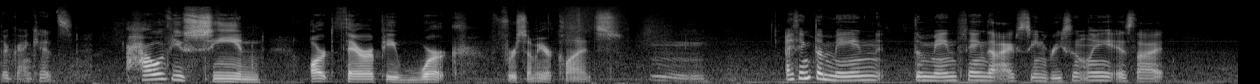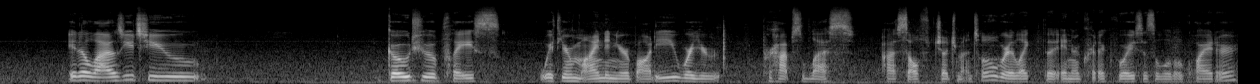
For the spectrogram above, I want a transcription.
their grandkids. How have you seen art therapy work for some of your clients? I think the main the main thing that I've seen recently is that it allows you to go to a place with your mind and your body where you're perhaps less uh, self-judgmental where like the inner critic voice is a little quieter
